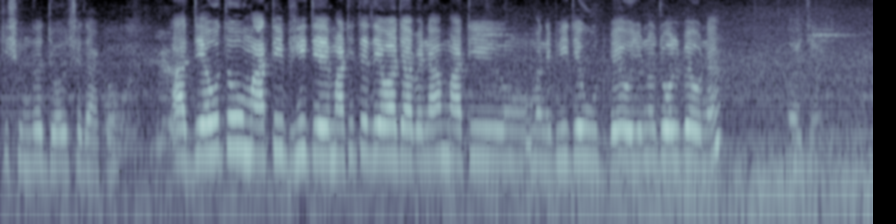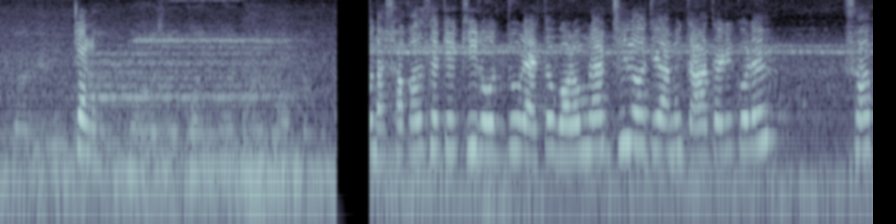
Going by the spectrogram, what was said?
কি সুন্দর জ্বলছে দেখো। আর যেহেতু মাটি ভিজে, মাটিতে দেওয়া যাবে না, মাটি মানে ভিজে উঠবে, ওই জন্য জ্বলবেও না। চলো। সকাল থেকে কি রোদ্দুর এত গরম লাগছিল যে আমি তাড়াতাড়ি করে সব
